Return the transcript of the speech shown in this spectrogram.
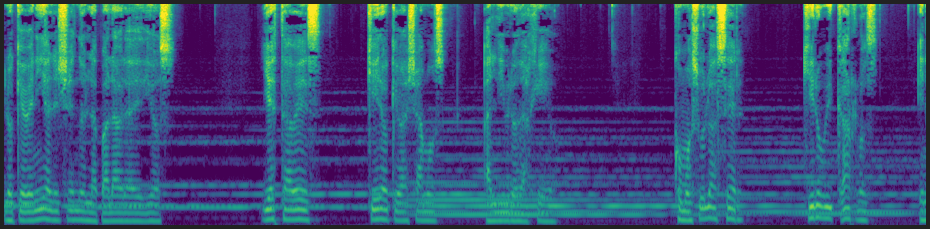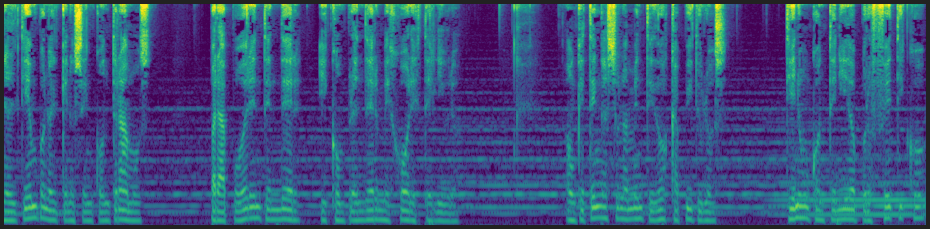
lo que venía leyendo en la palabra de Dios. Y esta vez quiero que vayamos al libro de Ageo. Como suelo hacer, quiero ubicarlos en el tiempo en el que nos encontramos para poder entender y comprender mejor este libro. Aunque tenga solamente dos capítulos, tiene un contenido profético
